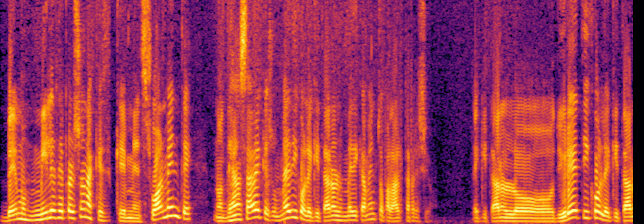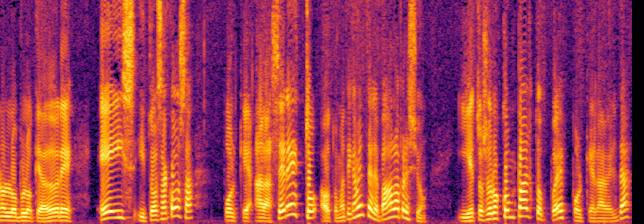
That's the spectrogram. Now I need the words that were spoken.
vemos miles de personas que, mensualmente nos dejan saber que sus médicos le quitaron los medicamentos para la alta presión. Le quitaron los diuréticos, le quitaron los bloqueadores ACE y toda esa cosa, porque al hacer esto, automáticamente les baja la presión. Y esto se los comparto, pues, porque la verdad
